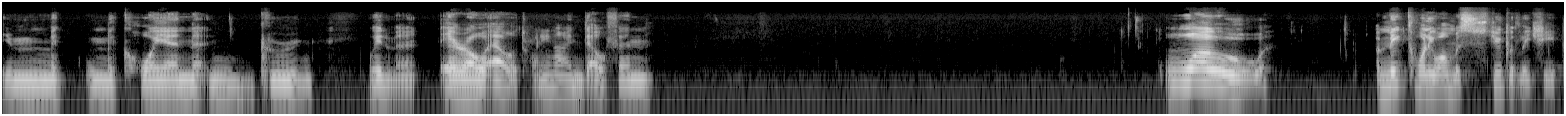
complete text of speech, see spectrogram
M- Mikoyan group. Wait a minute. Aero L twenty nine Delphin. Whoa, a MiG 21 was stupidly cheap.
